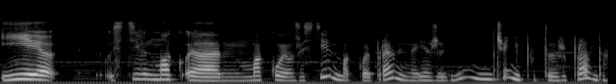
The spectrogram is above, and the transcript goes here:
И Стивен Мак... э, Маккой, он же Стивен Маккой, правильно? Я же ничего не путаю же, правда?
